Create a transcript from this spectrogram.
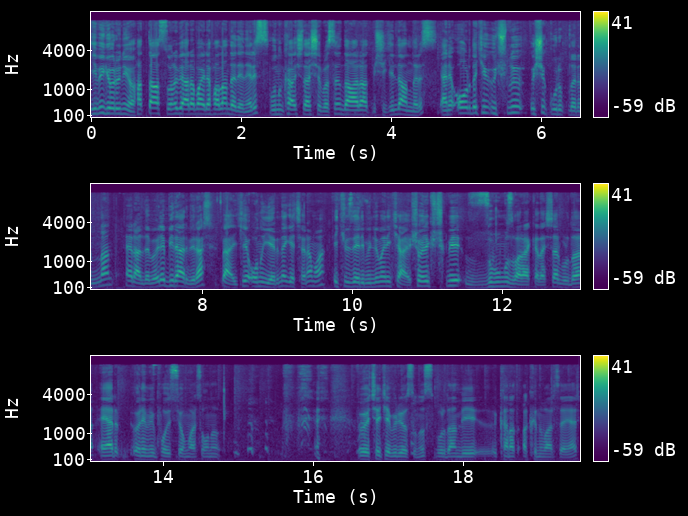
gibi görünüyor. Hatta az sonra bir arabayla falan da deneriz. Bunun karşılaştırmasını daha rahat bir şekilde anlarız. Yani oradaki üçlü ışık gruplarından herhalde böyle birer birer belki onun yerine geçer ama 250 bin lümen hikaye. Şöyle küçük bir zoom'umuz var arkadaşlar. Burada eğer önemli bir pozisyon varsa onu böyle çekebiliyorsunuz. Buradan bir kanat akını varsa eğer.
